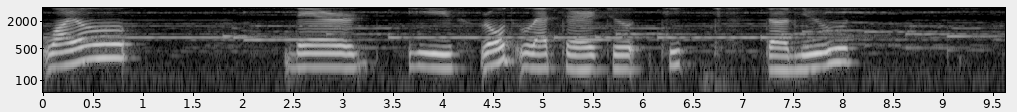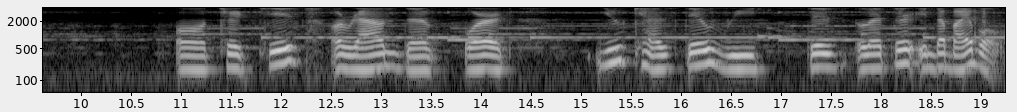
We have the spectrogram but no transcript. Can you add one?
while there he wrote a letter to teach the new uh, churches around the world. You can still read this letter in the Bible.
